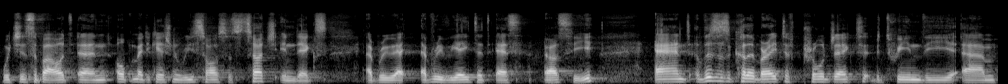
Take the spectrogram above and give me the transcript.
which is about an open educational resources search index, abbreviated as ERSI. And this is a collaborative project between the um,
